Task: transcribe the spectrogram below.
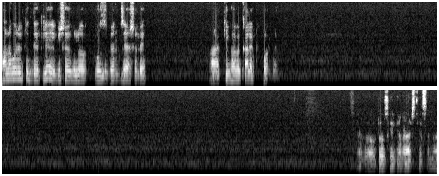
ভালো করে একটু দেখলে এই বিষয়গুলো বুঝবেন যে আসলে কীভাবে কালেক্ট করবেন। আসতেছে না।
